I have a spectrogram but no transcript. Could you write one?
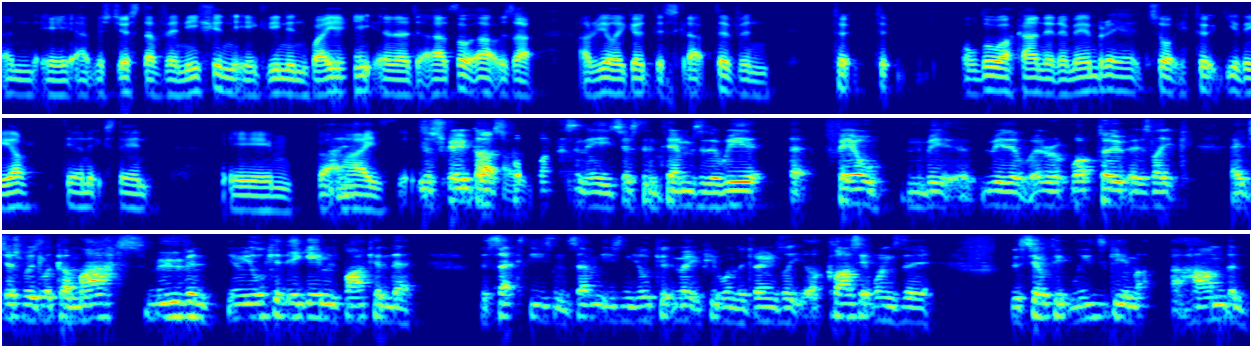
and uh, it was just a Venetian uh, green and white, and I, I, thought that was a, a really good descriptive and took, took although I can't remember it, it sort of took you there to an extent. Um, but I described that spot one, isn't it? It's just in terms of the way it fell and the way, the way that it worked out. It's like it just was like a mass moving. You know, you look at the games back in the the sixties and seventies, and you look at the amount of people on the grounds. Like a classic one's the the Celtic Leeds game at Hampden,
